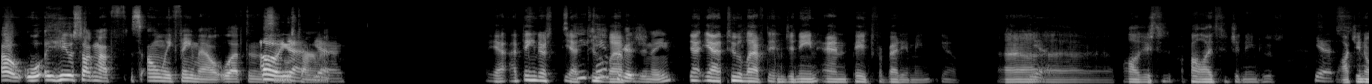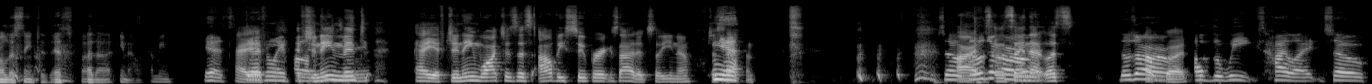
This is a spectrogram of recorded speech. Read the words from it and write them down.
Oh, well, he was talking about only female left in the Oh singles yeah, tournament. Yeah. Yeah, I think there's yeah you two can't left. forget Janine. Yeah, yeah, two left in Janine and Paige for Betty. I mean, you know, uh, Yeah. uh, apologies, to, apologies to Janine who's Yes. watching or listening to this, but uh, you know, I mean, Yes, Hey, definitely. If apologies, Janine meant, hey, if Janine watches this, I'll be super excited. So you know, just Yeah. happens. So All right, those so are saying our- that, let's. Those are Oh, our of the week's highlight. So,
